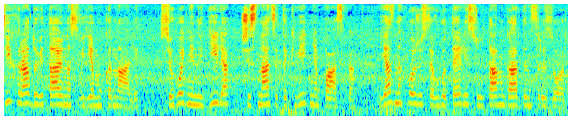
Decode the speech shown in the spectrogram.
Всіх радо вітаю на своєму каналі. Сьогодні неділя, 16 квітня, Пасха. Я знаходжуся в готелі Султан Гарденс Резорт.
